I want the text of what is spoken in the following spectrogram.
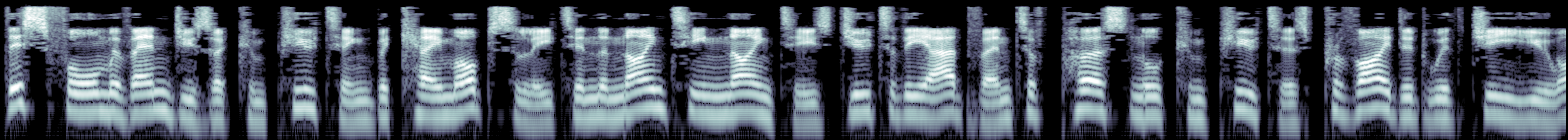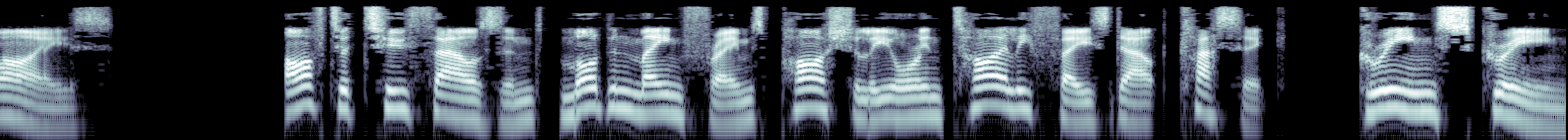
This form of end-user computing became obsolete in the 1990s due to the advent of personal computers provided with GUIs. After 2000, modern mainframes partially or entirely phased out classic green screen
